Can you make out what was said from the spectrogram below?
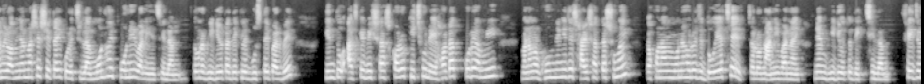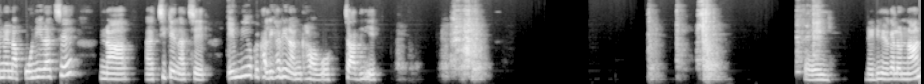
আমি রমজান মাসে সেটাই করেছিলাম। মনে হয় পনির বানিয়েছিলাম। তোমরা ভিডিওটা দেখলে বুঝতেই পারবে। কিন্তু আজকে বিশ্বাস করো, কিছু নেই। হঠাৎ করে আমি মানে আমার ঘুম ভেঙে যে সাড়ে সাতটার সময়, তখন আমার মনে হলো যে দই আছে, চলো নানি বানাই। আমি ভিডিওতে দেখছিলাম। সেই জন্য না পনির আছে, না চিকেন আছে। এমনি ওকে খালি খালি নান খাওয়াবো, চা দিয়ে। এই, রেডি হয়ে গেল নান,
